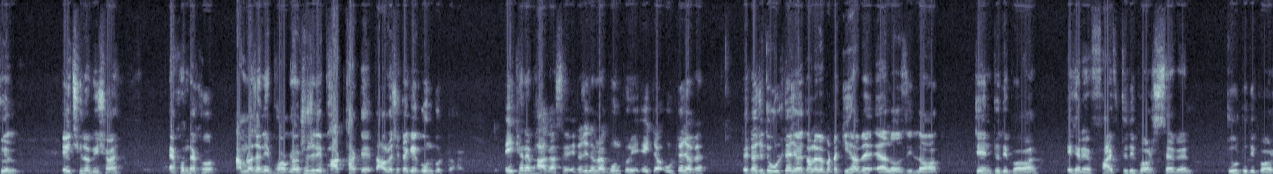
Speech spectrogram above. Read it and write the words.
twelve এই ছিল বিষয়। এখন দেখো, আমরা জানি ভগ্নাংশ যদি ভাগ থাকে, তাহলে সেটাকে গুণ করতে হয়। এইখানে ভাগ আছে, এটা যদি আমরা গুণ করি, এইটা উল্টে যাবে। এটা যদি উল্টে যায়, তাহলে ব্যাপারটা কি হবে? L O G log ten to the power এখানে five to the power seven two to the power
